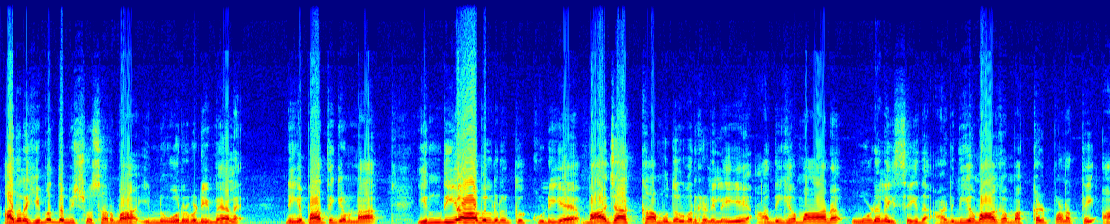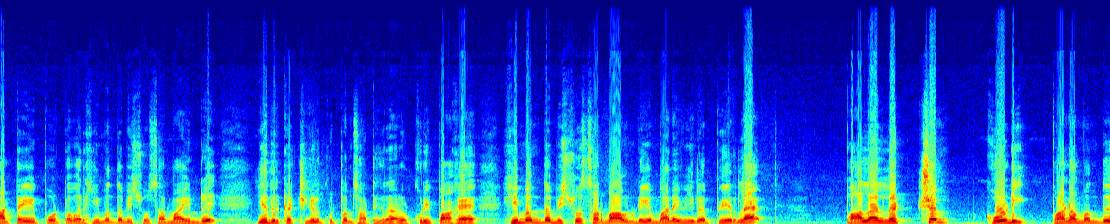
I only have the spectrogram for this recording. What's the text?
அதில் ஹிமந்த பிஸ்வ சர்மா இன்னும் ஒருபடி மேலே. நீங்கள் பார்த்தீங்கன்னா இந்தியாவில் இருக்கக்கூடிய பாஜக முதல்வர்களிலேயே அதிகமான ஊழலை செய்த அதிகமாக மக்கள் பணத்தை ஆட்டையை போட்டவர் ஹிமந்த பிஸ்வ சர்மா என்று எதிர்க்கட்சிகள் குற்றம் சாட்டுகிறார்கள். குறிப்பாக ஹிமந்த பிஸ்வ சர்மாவினுடைய மனைவியில் பேரில் பல லட்சம் கோடி பணம் வந்து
